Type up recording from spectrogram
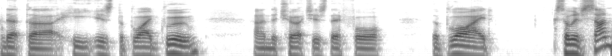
that uh, he is the bridegroom and the church is therefore the bride. So in some,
